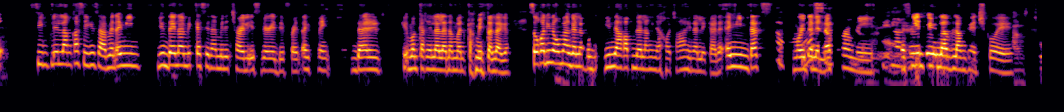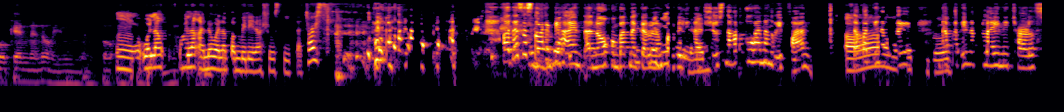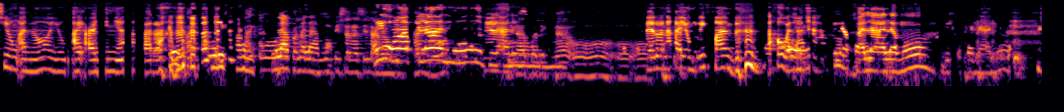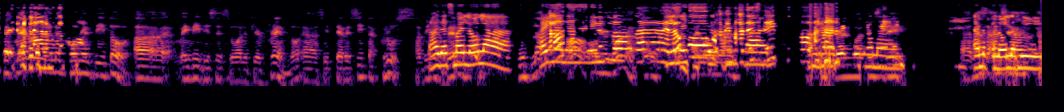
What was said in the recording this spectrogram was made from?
simple lang kasi yung sa amin. I mean, yung dynamic kasi namin ni Charlie is very different. I think, dahil ki- magkakilala naman kami talaga. So, kanina umaga lang, pag hinakap na lang niya ako, tsaka hinalikan. I mean, that's more than enough for me. Kasi yung yun po yung love language ko eh. unspoken, ano, yung unspo- Mm, unspoken, walang, ano. walang ano, walang pambili ng shoes, tita. Charles! Oh, there's a story behind ano kung ba't nagkaroon ng pambili ng shoes. Nakakuha ng refund. Dapat Ah, in-apply, that's good. dapat in-apply ni Charles yung ano, yung IRD niya para Wala pa, pala, wala pa. nag-uumpisa na sila. Ay, oo nga pala, no? Ano Binabalik na, oo, oo, oo. Meron na kayong refund. Ako wala siya. Pinapaalala mo. Hindi ko pa na ano. Kailangan na naman nag-comment dito. Uh, maybe this is one of your friend, no? Uh, si Teresita Cruz. Sabi Ah, niya, that's my. Lola. Hi, Ah, Lola. Oh, hello, Lola. Lola. Oo. Hello Hi, po. Lola. Happy Mother's Day po. Grand Mother's Day. Ano po, Lola ni-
